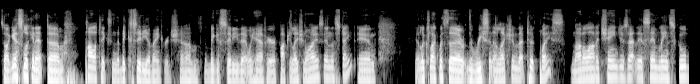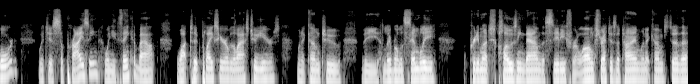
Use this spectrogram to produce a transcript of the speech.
So I guess looking at um, politics in the big city of Anchorage, um, the biggest city that we have here population wise in the state, and it looks like with the the recent election that took place, not a lot of changes at the assembly and school board, which is surprising when you think about what took place here over the last two years when it come to the liberal assembly pretty much closing down the city for long stretches of time when it comes to the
